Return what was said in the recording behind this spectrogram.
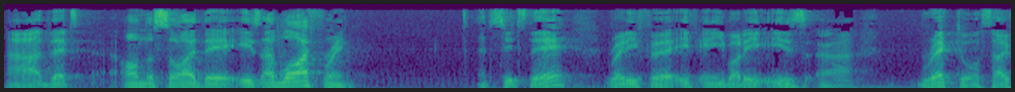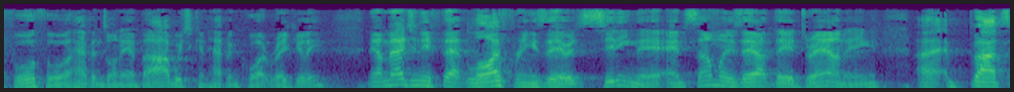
uh, that on the side there is a life ring. It sits there, ready for if anybody is uh, wrecked or so forth, or happens on our bar, which can happen quite regularly. Now imagine if that life ring is there, it's sitting there, and someone is out there drowning, uh, but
